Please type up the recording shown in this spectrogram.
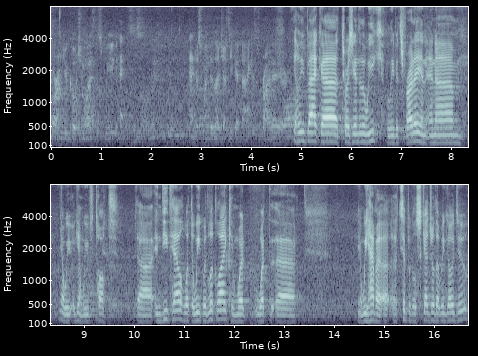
for you coaching wise this week? And and just when does uh, Jesse get back? Is it Friday or? Yeah, he'll be back uh, towards the end of the week. I believe it's Friday, and, and um, yeah, we again we've talked uh, in detail what the week would look like and what what uh, you know, we have a, a typical schedule that we go to.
